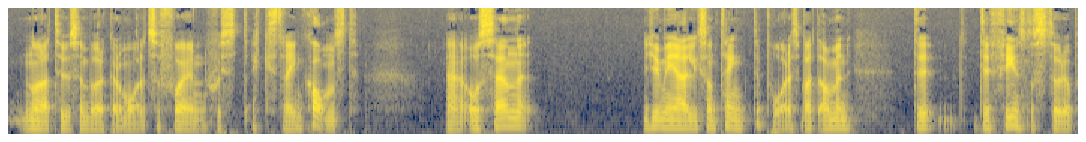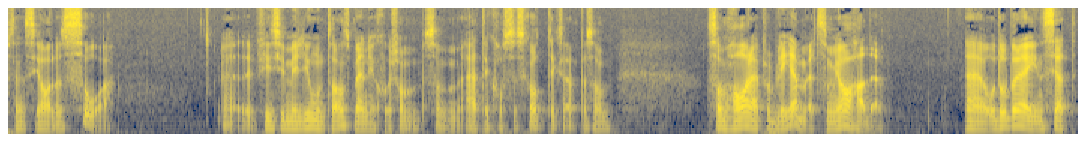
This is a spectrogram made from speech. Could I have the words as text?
Några tusen burkar om året så får jag en schysst extra inkomst. Eh, och sen Ju mer jag liksom tänkte på det så bara att ja men det, det finns nog större potential än så. Eh, det finns ju miljontals människor som, som äter kosttillskott till exempel som, som har det här problemet som jag hade. Eh, Och då började jag inse att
